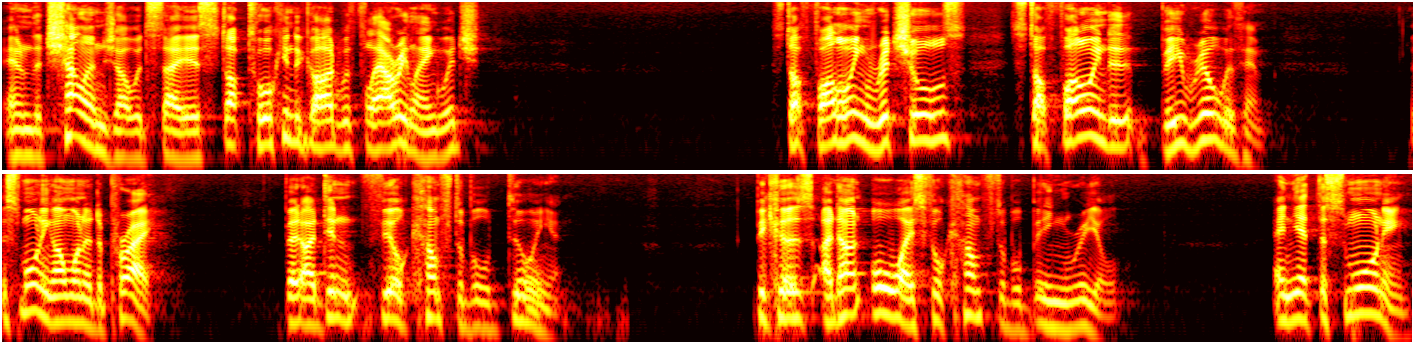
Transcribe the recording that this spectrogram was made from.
And the challenge, I would say, is stop talking to God with flowery language. Stop following rituals. Stop following to be real with Him. This morning I wanted to pray, but I didn't feel comfortable doing it because I don't always feel comfortable being real. And yet this morning,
